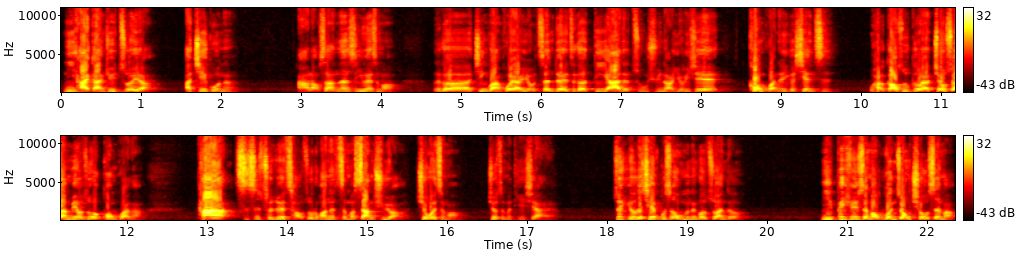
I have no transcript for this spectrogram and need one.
你还敢去追啊？啊，结果呢？啊，老三，那是因为什么？这个金管会啊，有针对这个低二的族群啊，有一些控管的一个限制。我要告诉各位啊，就算没有做控管啊。它只是纯粹炒作的话呢，怎么上去啊，就会怎么就怎么跌下来。所以有的钱不是我们能够赚的，哦你必须什么稳中求胜嘛。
